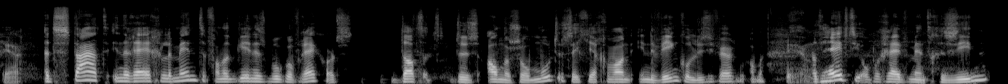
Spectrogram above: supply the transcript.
Ja. Het staat in de reglementen van het Guinness Book of Records dat het dus andersom moet. Dus dat je gewoon in de winkel lucifers moet kopen. Dat heeft hij op een gegeven moment gezien.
